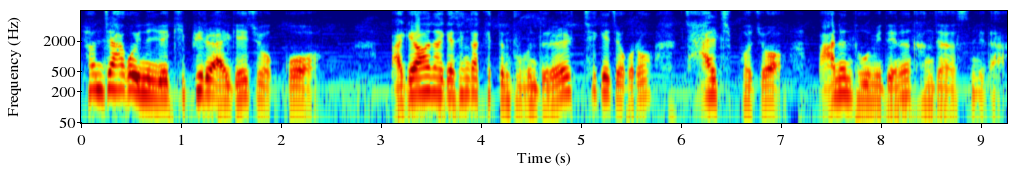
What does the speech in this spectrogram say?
현재 하고 있는 일의 깊이를 알게 해주었고 막연하게 생각했던 부분들을 체계적으로 잘 짚어줘 많은 도움이 되는 강좌였습니다.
